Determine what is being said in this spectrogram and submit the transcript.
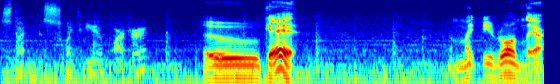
Starting to sweat here, Parker? Okay. I might be wrong there.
